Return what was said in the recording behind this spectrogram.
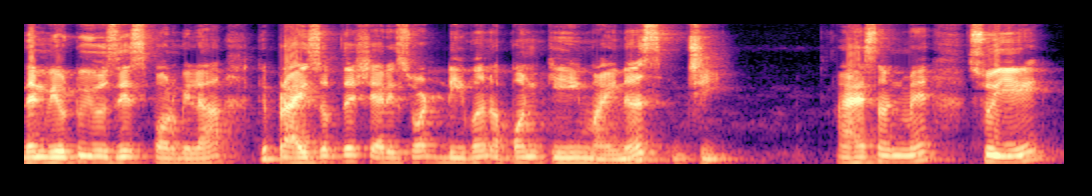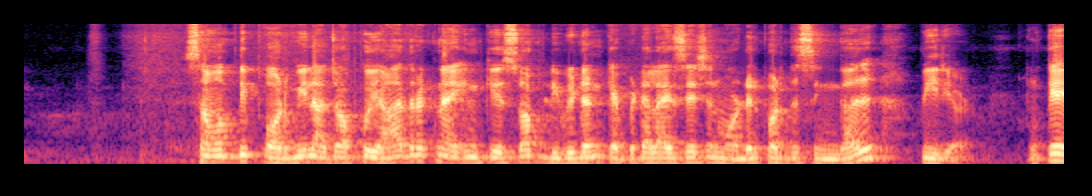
then we have to use this formula कि price of the share is what D one upon K minus G आया समझ में। सो ये सम ऑफ़ द फॉर्मूला जो आपको याद रखना है in case of dividend capitalization model for the single period okay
